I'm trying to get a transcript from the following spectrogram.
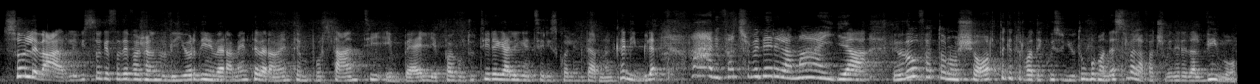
sollevarli visto che state facendo degli ordini veramente veramente veramente importanti e belli e poi con tutti i regali che inserisco all'interno incredibile. Ah vi faccio vedere la maglia! Vi avevo fatto uno short che trovate qui su youtube ma adesso ve la faccio vedere dal vivo.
